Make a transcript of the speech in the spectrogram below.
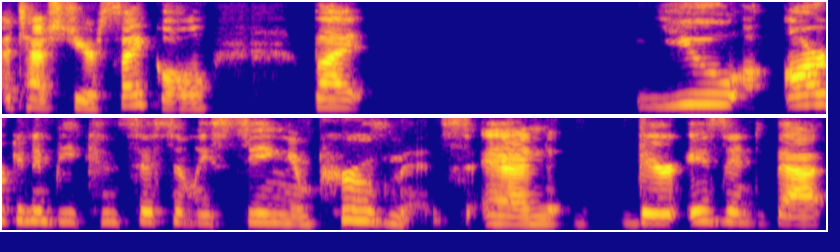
attached to your cycle. But you are going to be consistently seeing improvements, and there isn't that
